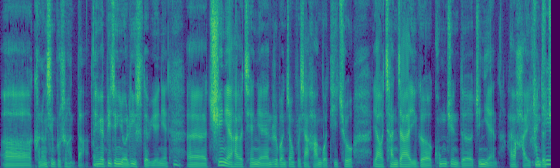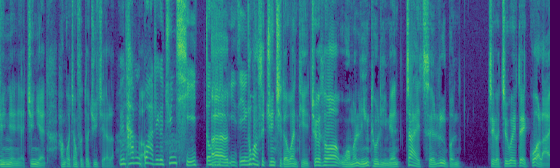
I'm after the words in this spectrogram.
呃，可能性不是很大，因为毕竟有历史的原因。呃，去年还有前年，日本政府向韩国提出要参加一个空军的军演，还有海军的军演，军演韩国政府都拒绝了，因为他们挂这个军旗都已经不光是军旗的问题，就是说我们领土里面再次日本。这个自卫队过来，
